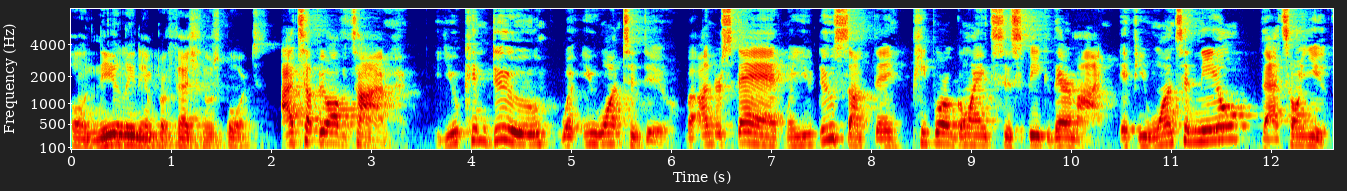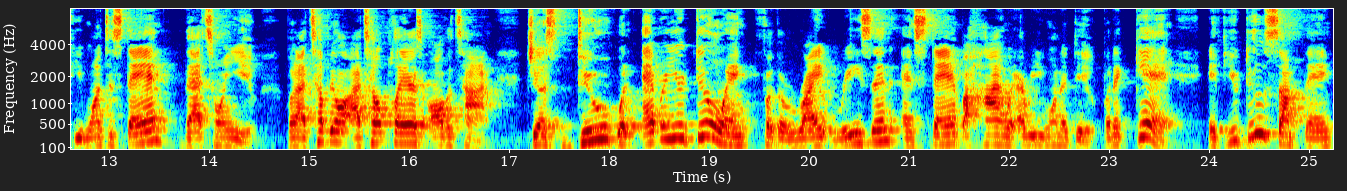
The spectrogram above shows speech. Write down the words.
on kneeling in professional sports? I tell you all the time, you can do what you want to do, but understand when you do something, people are going to speak their mind. If you want to kneel, that's on you. If you want to stand, that's on you. But I tell people, I tell players all the time, just do whatever you're doing for the right reason and stand behind whatever you want to do. But again, if you do something,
